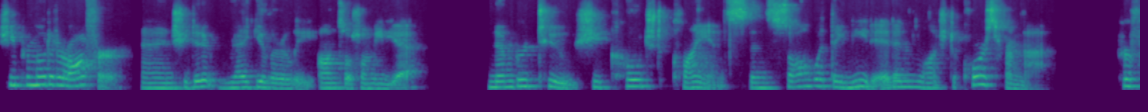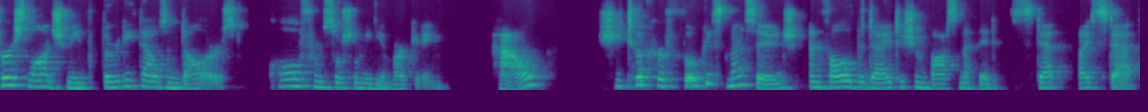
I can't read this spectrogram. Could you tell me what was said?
She promoted her offer and she did it regularly on social media. Number two, she coached clients and saw what they needed and launched a course from that. Her first launch made $30,000, all from social media marketing. How? She took her focused message and followed the dietitian boss method step by step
